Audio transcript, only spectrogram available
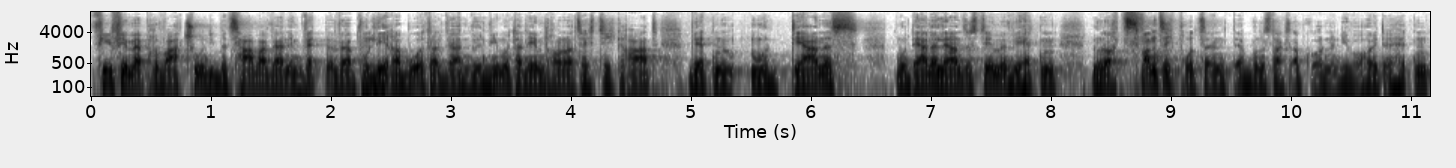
viel viel mehr Privatschulen, die bezahlbar werden im Wettbewerb, wo hm. Lehrer beurteilt werden würden, wie im Unternehmen 360 Grad. Wir hätten modernes, moderne Lernsysteme. Wir hätten nur noch 20 Prozent der Bundestagsabgeordneten, die wir heute hätten.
